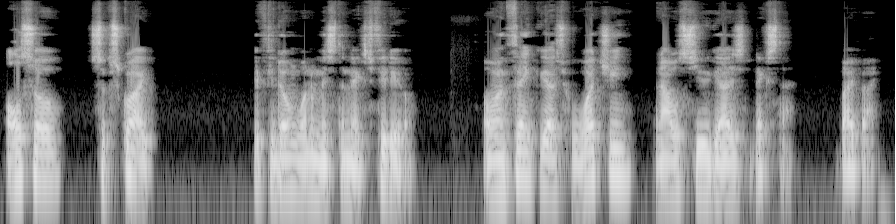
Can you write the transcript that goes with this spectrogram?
Also, subscribe if you don't want to miss the next video. I want to thank you guys for watching and I will see you guys next time. Bye bye.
